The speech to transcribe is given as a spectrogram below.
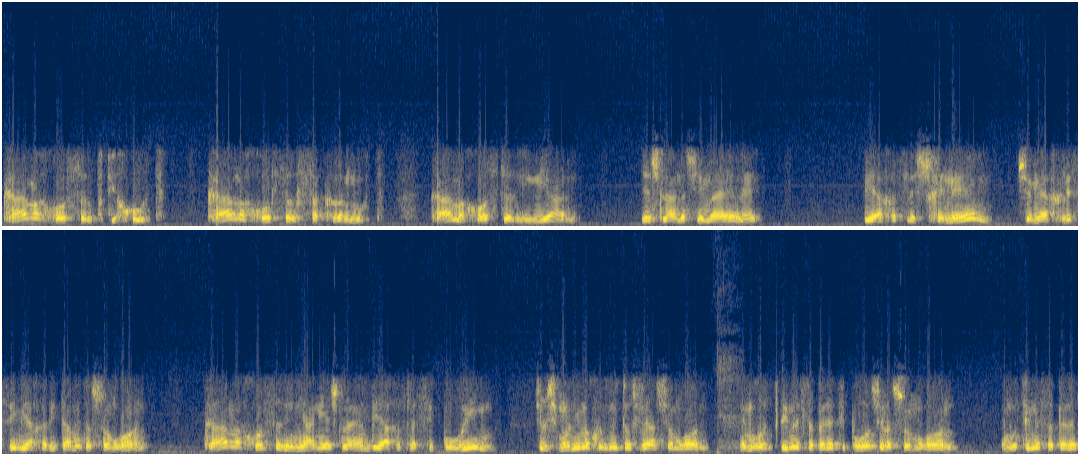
כמה חוסר פתיחות, כמה חוסר סקרנות, כמה חוסר עניין יש לאנשים האלה ביחס לשכניהם שמאכלסים יחד איתם את השומרון. כמה חוסר עניין יש להם ביחס לסיפורים של 80% מתושבי השומרון. הם רוצים לספר את סיפורו של השומרון, הם רוצים לספר את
